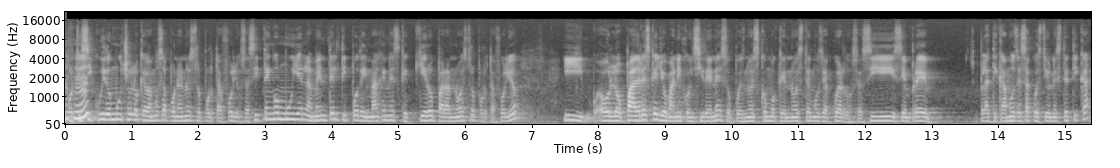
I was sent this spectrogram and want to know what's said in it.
porque sí cuido mucho lo que vamos a poner en nuestro portafolio. O sea, sí tengo muy en la mente el tipo de imágenes que quiero para nuestro portafolio. Y o lo padre es que Giovanni coincide en eso, pues no es como que no estemos de acuerdo. O sea, sí siempre platicamos de esa cuestión estética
